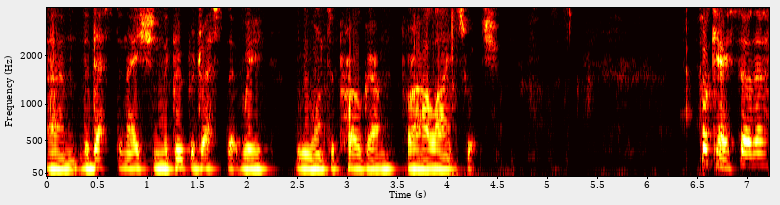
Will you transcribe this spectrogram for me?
um, the destination, the group address that we we want to program for our light switch. Okay, so the,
